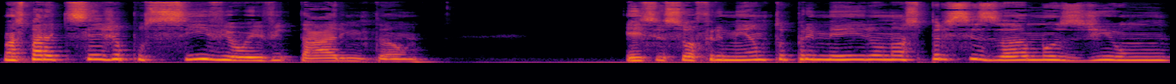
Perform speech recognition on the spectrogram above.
Mas para que seja possível evitar, então, esse sofrimento, primeiro nós precisamos de um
